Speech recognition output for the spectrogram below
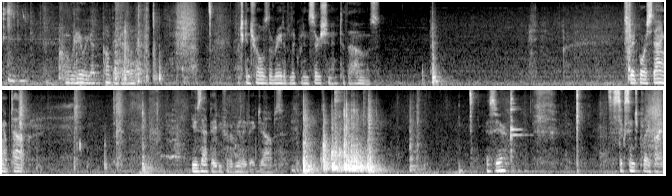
Mm-hmm. Over here we got the pumping panel, which controls the rate of liquid insertion into the hose. Straight bore stang up top. Use that baby for the really big jobs. This here, it's a six-inch play pipe.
